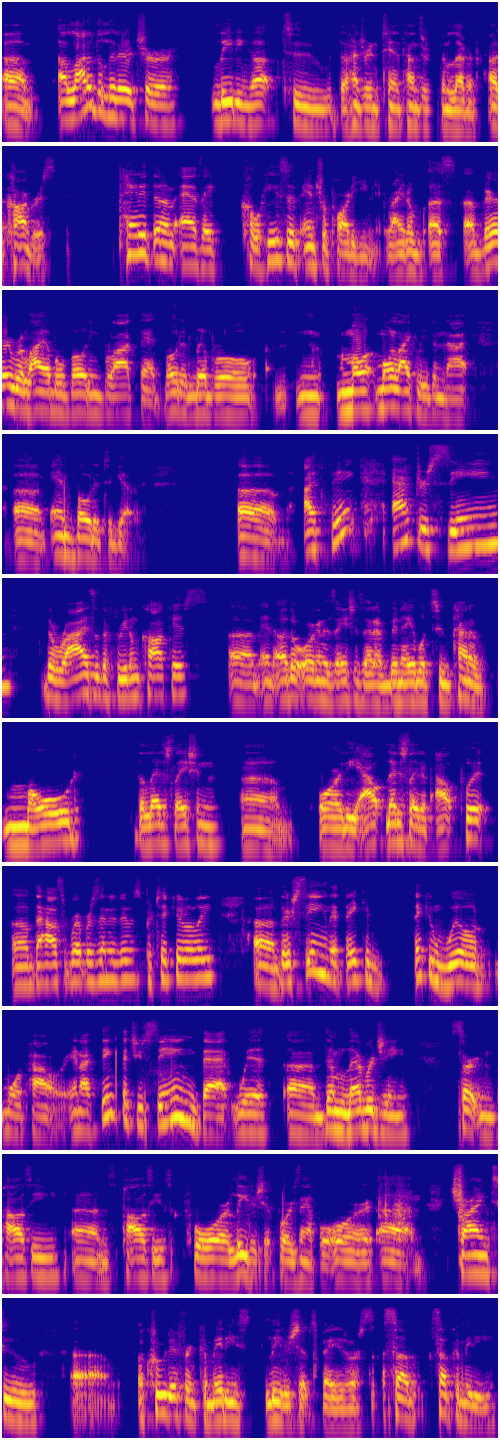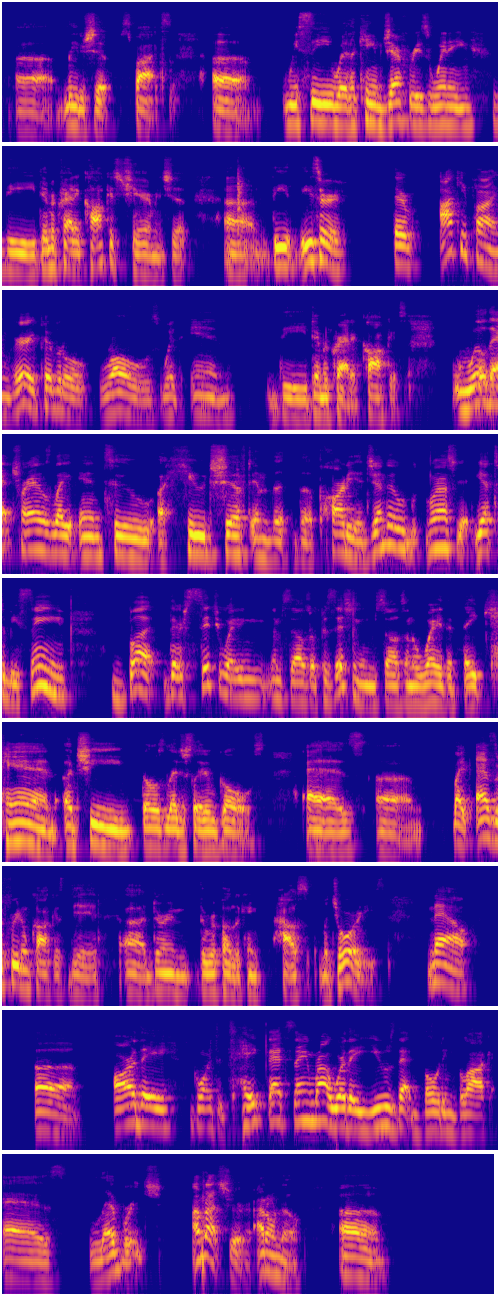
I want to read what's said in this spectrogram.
Um, a lot of the literature leading up to the 110th, 111th uh, Congress painted them as a cohesive intra-party unit, right? A, a, a very reliable voting bloc that voted liberal more, more likely than not, um, and voted together. Um, I think after seeing the rise of the Freedom Caucus um, and other organizations that have been able to kind of mold the legislation um, or the out, legislative output of the House of Representatives, particularly, uh, they're seeing that they can they can wield more power. And I think that you're seeing that with um, them leveraging certain policy um, policies for leadership, for example, or um, trying to uh, accrue different committees leadership space or sub subcommittee uh, leadership spots. Uh, we see with Hakeem Jeffries winning the Democratic Caucus chairmanship. Um, the, these are they're occupying very pivotal roles within the Democratic caucus. Will that translate into a huge shift in the, the party agenda? Well, that's yet to be seen. But they're situating themselves or positioning themselves in a way that they can achieve those legislative goals as um, like as the Freedom Caucus did uh, during the Republican House majorities. Now, uh, are they going to take that same route where they use that voting block as leverage? I'm not sure. I don't know. Um,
